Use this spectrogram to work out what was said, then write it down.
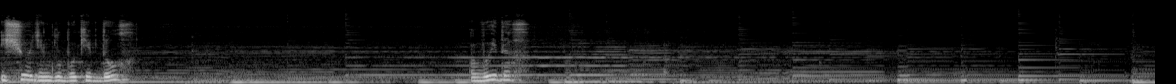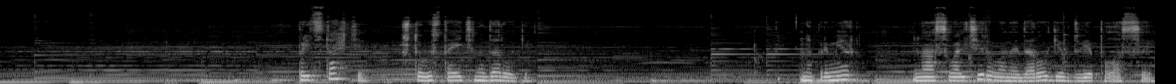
еще один глубокий вдох, выдох – Представьте, что вы стоите на дороге. Например, на асфальтированной дороге в две полосы.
